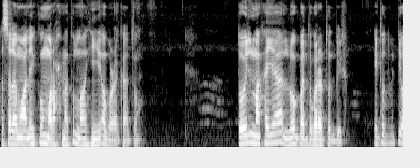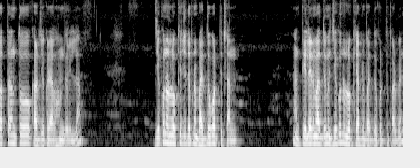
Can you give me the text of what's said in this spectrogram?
আসসালামু আলাইকুম রহমতুল্লাহি অবরাকাত তৈল মাখাইয়া লোক বাধ্য করার তদবির। এই তদবিরটি অত্যন্ত কার্যকরী, আলহামদুলিল্লাহ। যে কোনো লোককে যদি আপনি বাধ্য করতে চান হ্যাঁ তেলের মাধ্যমে যে কোনো লোককে আপনি বাধ্য করতে পারবেন।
